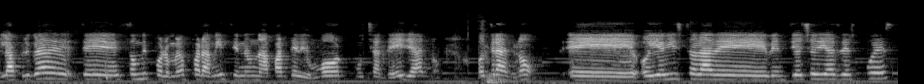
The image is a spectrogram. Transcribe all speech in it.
Las películas de, zombies, por lo menos para mí, tienen una parte de humor, muchas de ellas, ¿no? Otras no. Eh, hoy he visto la de 28 días después.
